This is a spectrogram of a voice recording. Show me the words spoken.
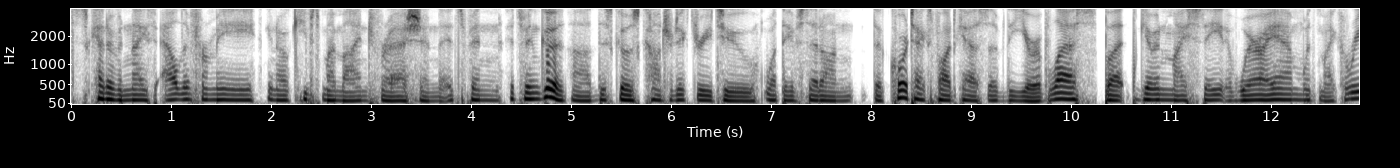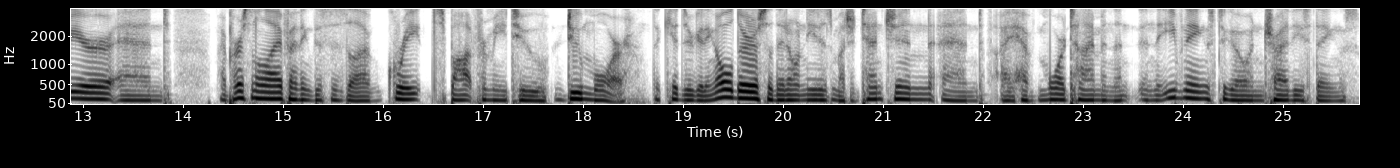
it's kind of a nice outlet for me. You know, keeps my mind fresh, and it's been it's been good. Uh, this goes contradictory to what they've said on the Cortex podcast of the year of less, but given my state of where I am with my career and my personal life, I think this is a great spot for me to do more. The kids are getting older, so they don't need as much attention, and I have more time in the in the evenings to go and try these things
